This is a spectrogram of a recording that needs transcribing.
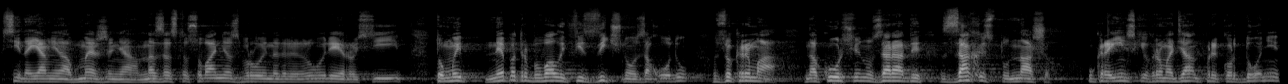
всі наявні обмеження на застосування зброї на території Росії, то ми б не потребували фізичного заходу, зокрема на Курщину, заради захисту наших українських громадян при кордоні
